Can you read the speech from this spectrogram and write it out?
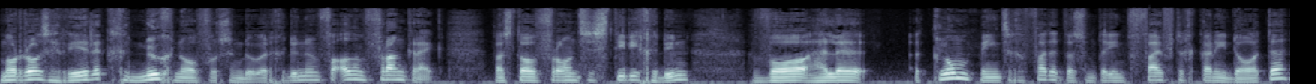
maar daar's redelik genoeg navorsing daaroor gedoen en veral in Frankryk was daar 'n Franse studie gedoen waar hulle 'n klomp mense gevat het, was omtrent 50 kandidate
